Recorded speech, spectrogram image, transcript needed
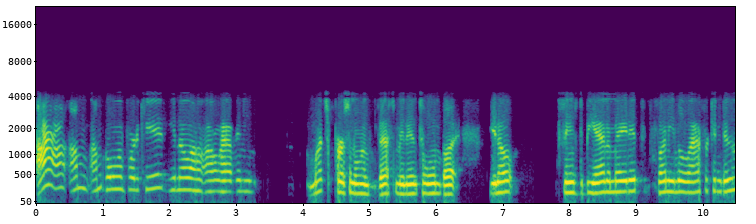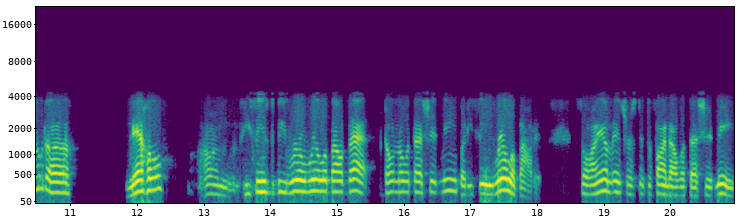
I I'm I'm going for the kid. You know, I, I don't have any much personal investment into him, but you know, seems to be animated, funny little African dude. Uh, Neho, um, he seems to be real, real about that. Don't know what that shit means, but he seemed real about it. So I am interested to find out what that shit means.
